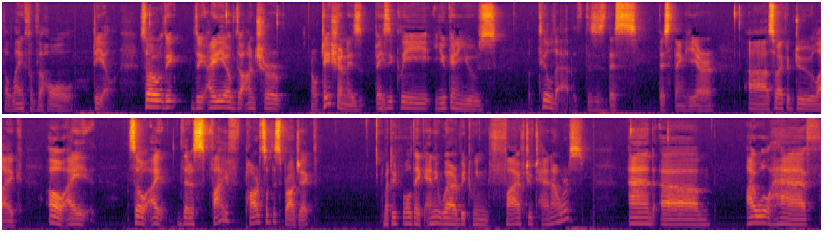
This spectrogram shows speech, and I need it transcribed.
the length of the whole deal? So the, the idea of the unsure notation is basically you can use tilde. This is this this thing here. Uh, so I could do like, oh, I, so I, there's five parts of this project, but it will take anywhere between five to 10 hours. And um, I will have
